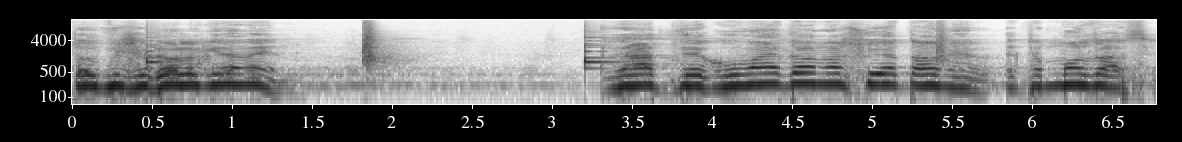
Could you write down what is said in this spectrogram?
তো বিষয়টা হলো কি জানেন রাত্রে ঘুমায় তখন আর শুয়ে তখনের একটা মজা আছে।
